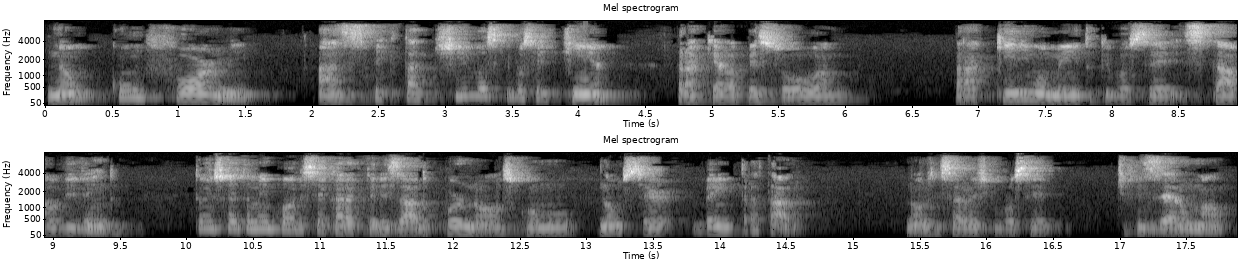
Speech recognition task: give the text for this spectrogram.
não conforme as expectativas que você tinha para aquela pessoa, para aquele momento que você estava vivendo. Então isso aí também pode ser caracterizado por nós como não ser bem tratado. Não necessariamente que você te fizeram mal,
